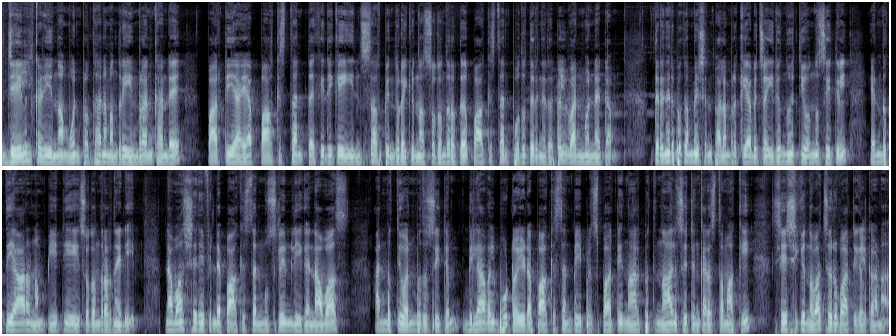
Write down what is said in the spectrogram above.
ജയിലിൽ കഴിയുന്ന മുൻ പ്രധാനമന്ത്രി ഇമ്രാൻഖാന്റെ പാർട്ടിയായ പാകിസ്ഥാൻ തെഹ്രീക്ക് ഇൻസാഫ് പിന്തുണയ്ക്കുന്ന സ്വതന്ത്രർക്ക് പാകിസ്ഥാൻ പൊതു തിരഞ്ഞെടുപ്പിൽ വൻ മുന്നേറ്റം. തിരഞ്ഞെടുപ്പ് കമ്മീഷൻ ഫലം പ്രഖ്യാപിച്ച ഇരുന്നൂറ്റിയൊന്ന് സീറ്റിൽ എൺപത്തിയാറെണ്ണം പി ടി ഐ സ്വതന്ത്രർ നേടി. നവാസ് ഷെരീഫിന്റെ പാകിസ്ഥാൻ മുസ്ലിം ലീഗ് നവാസ് അൻപത്തി ഒൻപത് സീറ്റും ബിലാവൽ ഭൂട്ടോയുടെ പാകിസ്ഥാൻ പീപ്പിൾസ് പാർട്ടി നാൽപ്പത്തിനാല് സീറ്റും കരസ്ഥമാക്കി ശേഷിക്കുന്നവ ചെറുപാർട്ടികൾക്കാണ്.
